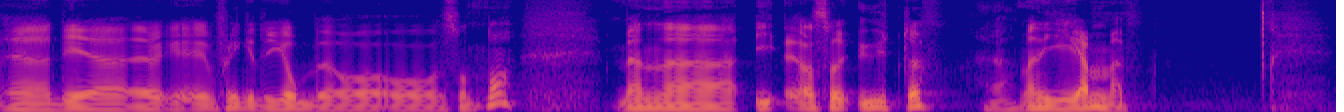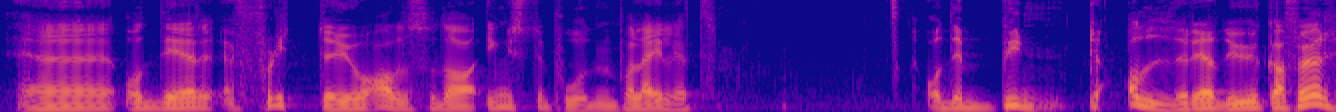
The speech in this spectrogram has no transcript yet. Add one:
Eh, De er er flinke til å jobbe og, og sånt nå. Men eh, i, altså ute. Men hjemme. Eh, og der flytter jo altså da yngstepoden på leilighet. Og det begynte allerede uka før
